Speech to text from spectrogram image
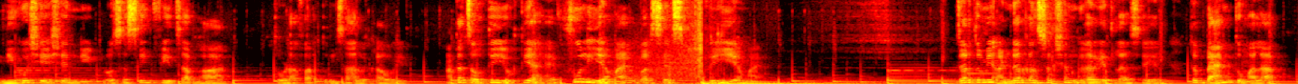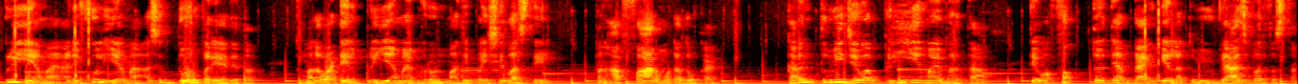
निगोशिएशननी प्रोसेसिंग फीचा भार थोडाफार तुमचा हलका होईल. आता चौथी युक्ती आहे full E M I versus free E M I जर तुम्ही अंडर कन्स्ट्रक्शन घर घेतलं असेल तर बँक तुम्हाला प्री ई एम आय आणि फुल ई एम आय असे दोन पर्याय देतात. तुम्हाला वाटेल प्री ई एम आय भरून माझे पैसे वाचतील पण हा फार मोठा धोका आहे. कारण तुम्ही जेव्हा प्री ई एम आय भरता तेव्हा फक्त त्या बँकेला तुम्ही व्याज भरत असता.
